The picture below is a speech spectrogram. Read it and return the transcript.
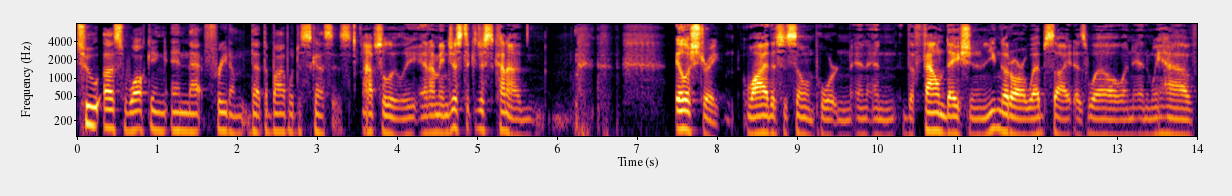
to us walking in that freedom that the Bible discusses. Absolutely, and I mean just to just kind of illustrate why this is so important and and the foundation. And you can go to our website as well, and and we have.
